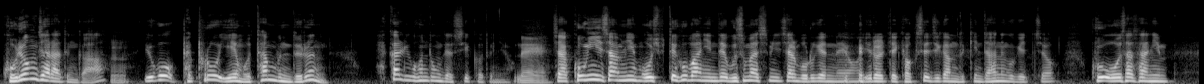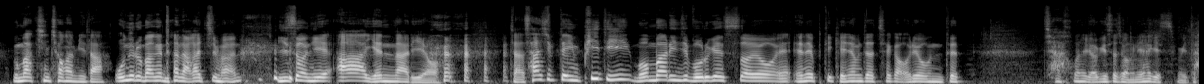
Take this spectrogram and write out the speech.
고령자라든가 음. 이거 100% 이해 못한 분들은 헷갈리고 혼동될 수 있거든요. 네. 자, 0223님 50대 후반인데 무슨 말씀인지 잘 모르겠네요. 이럴 때 격세지감 느낀다 하는 거겠죠. 9544님 음악 신청합니다. 오늘 음악은 다 나갔지만 이선희의 아 옛날이요. 자, 40대인 PD 뭔 말인지 모르겠어요. 에- NFT 개념 자체가 어려운 듯. 자, 오늘 여기서 정리하겠습니다.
